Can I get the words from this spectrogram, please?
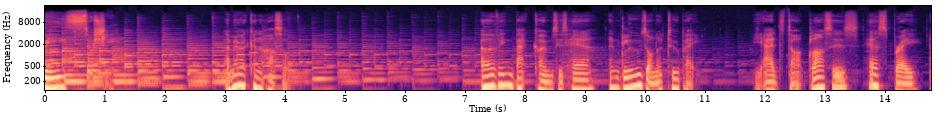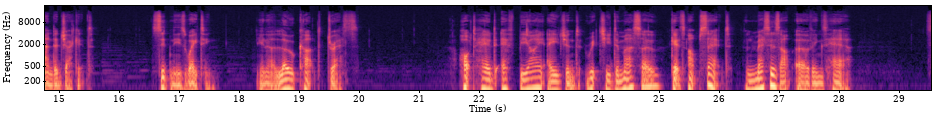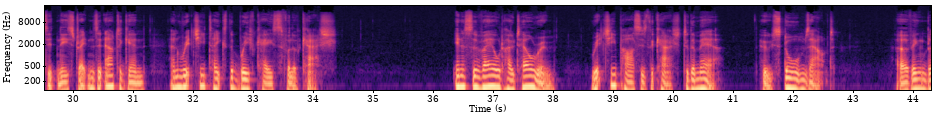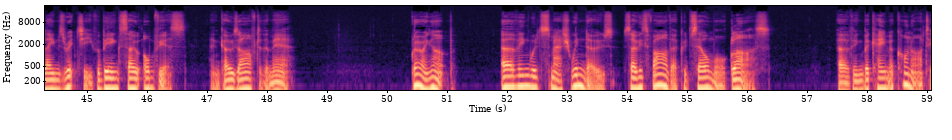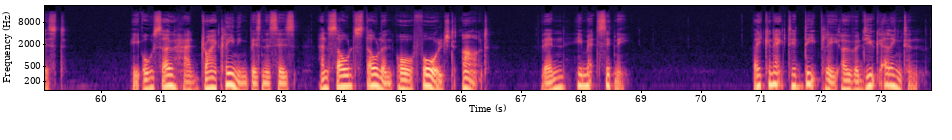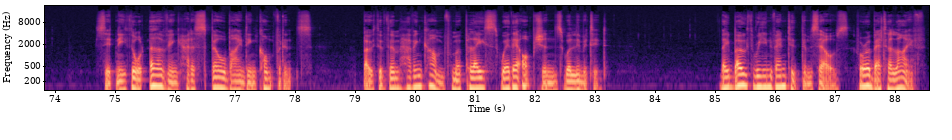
Movie Sushi. American Hustle. Irving backcombs his hair and glues on a toupee. He adds dark glasses, hairspray, and a jacket. Sydney's waiting, in a low cut dress. Hothead FBI agent Richie DiMaso gets upset and messes up Irving's hair. Sydney straightens it out again, and Richie takes the briefcase full of cash. In a surveilled hotel room, Richie passes the cash to the mayor, who storms out. Irving blames Richie for being so obvious and goes after the mayor. Growing up, Irving would smash windows so his father could sell more glass. Irving became a con artist. He also had dry cleaning businesses and sold stolen or forged art. Then he met Sydney. They connected deeply over Duke Ellington. Sydney thought Irving had a spellbinding confidence, both of them having come from a place where their options were limited. They both reinvented themselves for a better life.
